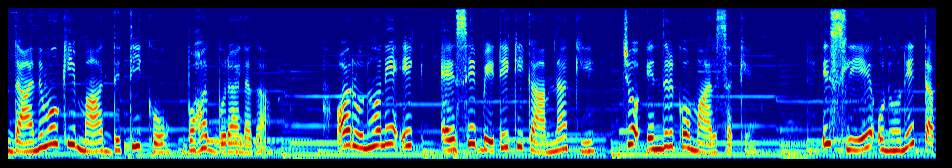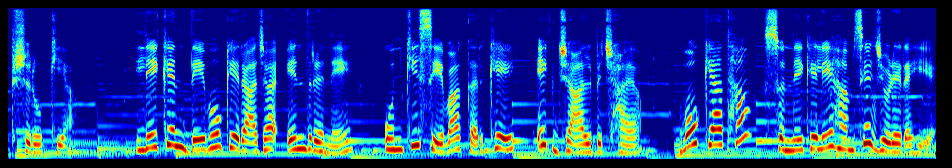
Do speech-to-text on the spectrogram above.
दानवों की माँ दिति को बहुत बुरा लगा और उन्होंने एक ऐसे बेटे की कामना की जो इंद्र को मार सके। इसलिए उन्होंने तप शुरू किया। लेकिन देवों के राजा इंद्र ने उनकी सेवा करके एक जाल बिछाया। वो क्या था? सुनने के लिए हमसे जुड़े रहिए।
